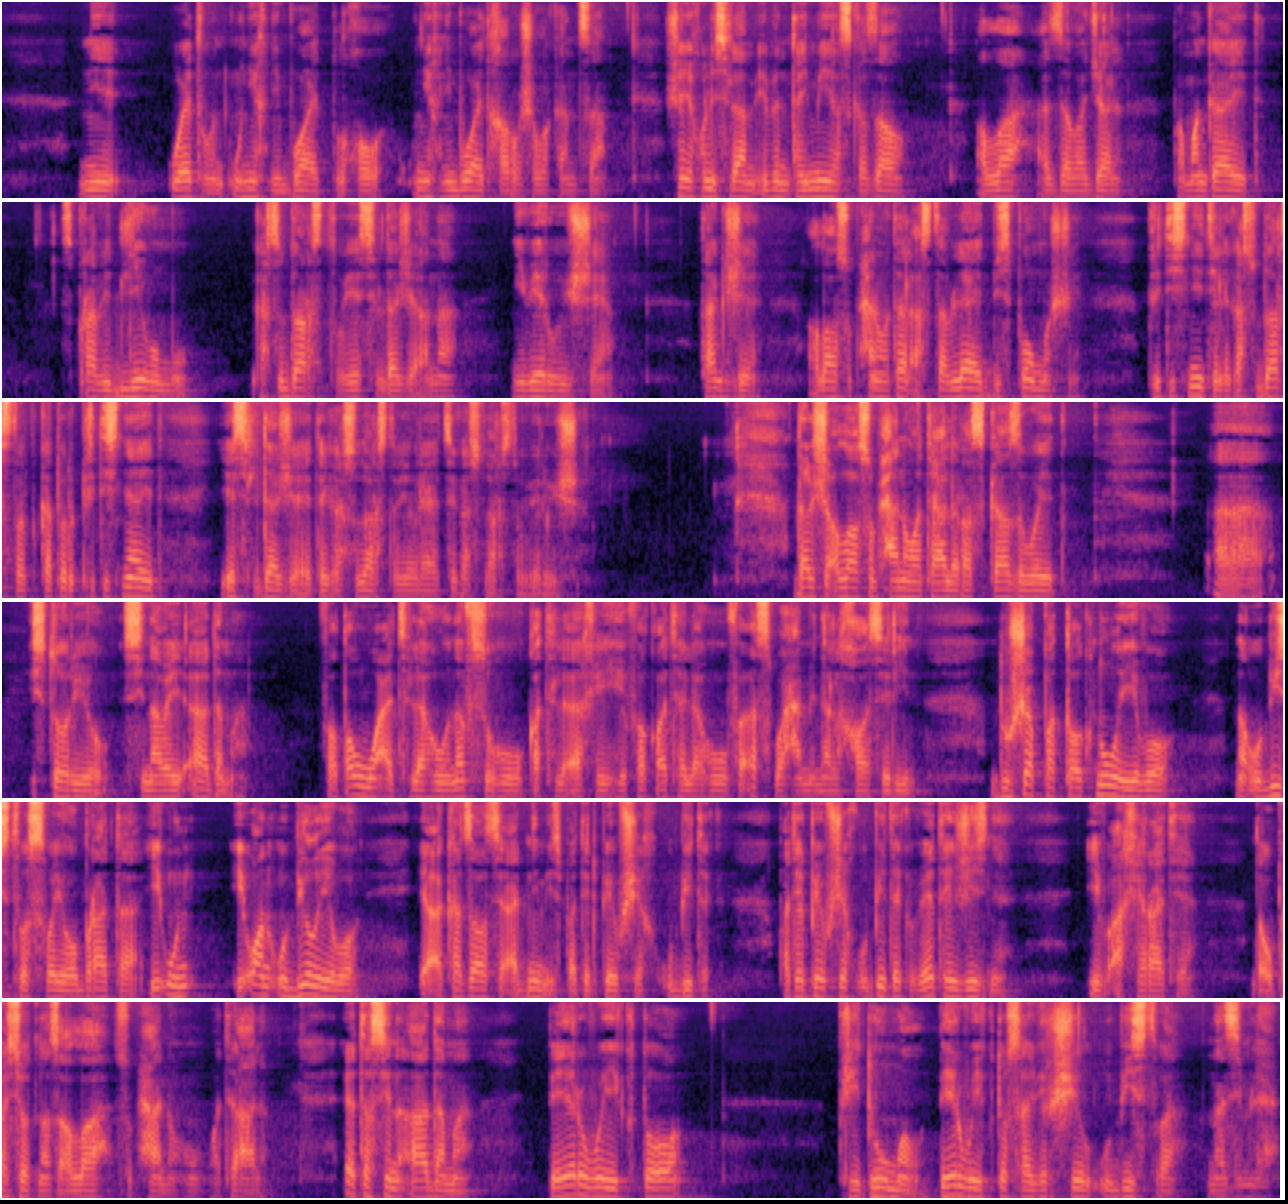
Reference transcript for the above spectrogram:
не, у этого у них не бывает плохого, у них не бывает хорошего конца. Шейх Ислам Ибн Таймия сказал, Аллах Аззаваджаль помогает справедливому государству, если даже она неверующая. Также Аллах Субхану Ва оставляет без помощи притеснитель, государство, которое притесняет, если даже это государство является государством верующих. Дальше Аллах Субхану Ва рассказывает э, историю сыновей Адама. فطوعت له نفسه قتل أخيه فقتله فأصبح من الخاسرين. Душа подтолкнула его на убийство своего брата, и он, и он убил его, и оказался одним из потерпевших убиток. Потерпевших убиток в этой жизни и в ахирате. Да упасет нас Аллах, субханаху ва та'аля. Это сын Адама, первый, кто придумал, первый, кто совершил убийство на земле.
